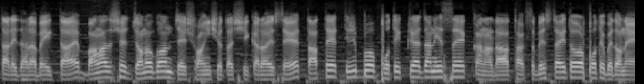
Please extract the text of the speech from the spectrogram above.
তারই ধারাবাহিকতায় বাংলাদেশের জনগণ যে সহিংসতার শিকার হয়েছে, তাতে তীব্র প্রতিক্রিয়া জানিয়েছে কানাডা। থাকছে বিস্তারিত প্রতিবেদনে।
